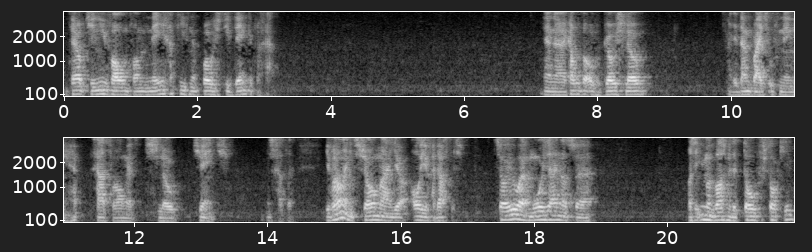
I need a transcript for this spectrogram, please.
Het helpt je in ieder geval om van negatief naar positief denken te gaan. En uh, ik had het al over go slow. De dankbaarheidsoefening gaat vooral met slow change. Dus gaat je verandert niet zomaar je, al je gedachten. Het zou heel erg mooi zijn als, uh, als er iemand was met een toverstokje.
